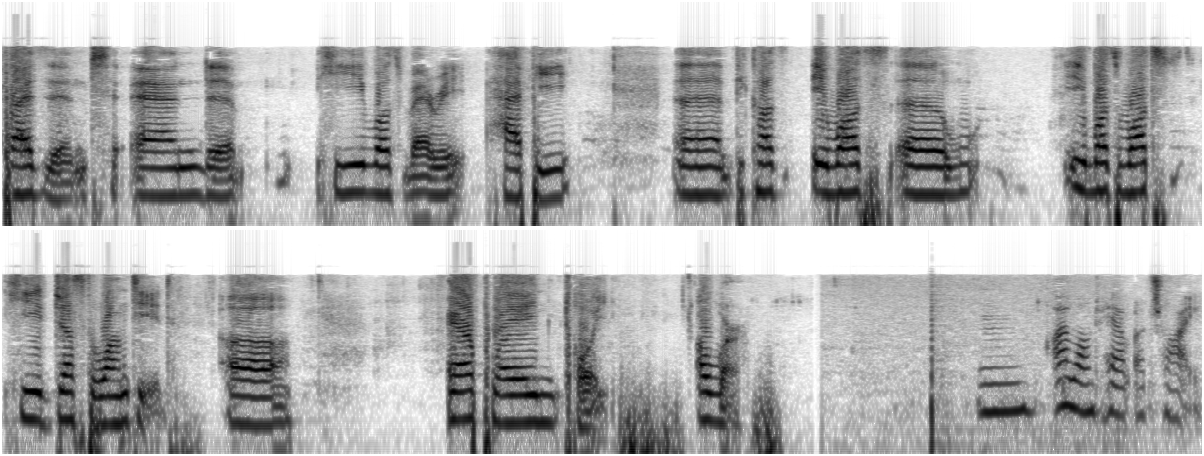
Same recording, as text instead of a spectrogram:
present and uh, he was very happy uh, because it was uh, it was what he just wanted a airplane toy. Over. Mm, I want to have a try.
